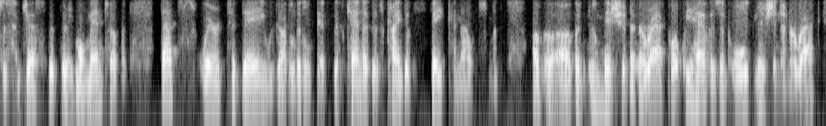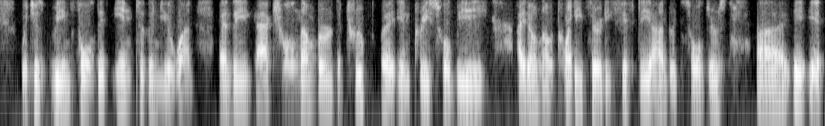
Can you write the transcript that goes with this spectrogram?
to suggest that there's momentum. And that's where today we got a little bit with Canada's kind of fake announcement of a, of a new mission in Iraq. What we have is an old mission in Iraq, which is being folded into the new one. And the actual number, the troop uh, increase will be, I don't know, 20, 30, 50, 100 soldiers. Uh, it, it's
